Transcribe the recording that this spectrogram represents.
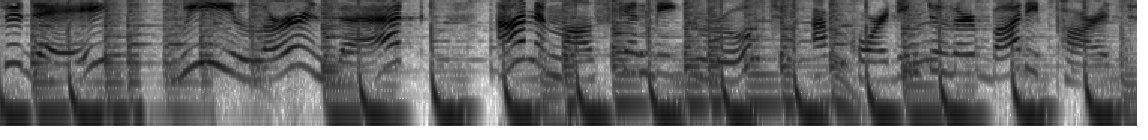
Today, we learned that animals can be grouped according to their body parts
